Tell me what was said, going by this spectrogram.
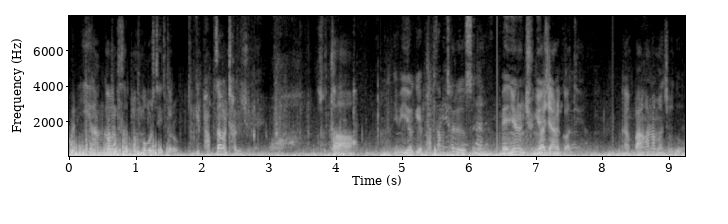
아니, 이 한가운데서 밥 먹을 수 있도록 이 밥상을 차려주네. 와, 좋다. 이미 여기에 밥상 차려줬으면 메뉴는 중요하지 않을 것 같아요. 그냥 빵 하나만 줘도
